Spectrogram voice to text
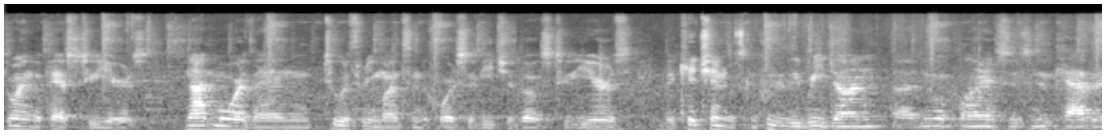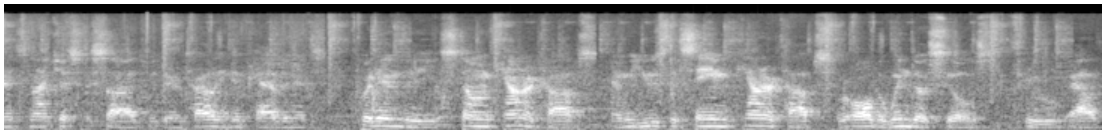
during the past two years not more than two or three months in the course of each of those two years. The kitchen was completely redone, uh, new appliances, new cabinets, not just facades, but they're entirely new cabinets. Put in the stone countertops, and we use the same countertops for all the windowsills throughout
